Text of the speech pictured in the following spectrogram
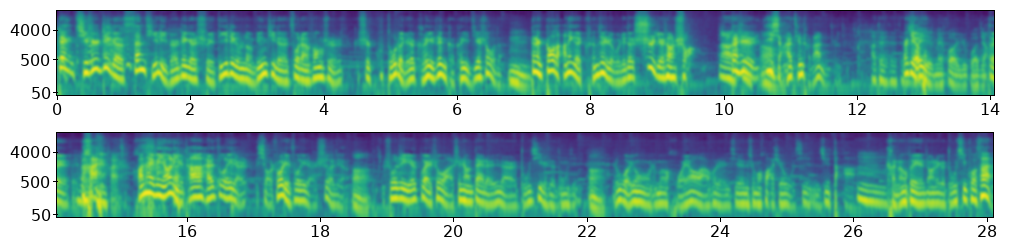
这其实这个《三体》里边这个水滴这种冷兵器的作战方式是读者觉得可以认可、可以接受的，嗯，但是高达那个纯粹是我觉得视觉上爽，啊，但是啊一想还挺扯淡的，就是。啊，对对对，而且所以没获雨果奖。对嗨嗨环太平洋里他还做了一点小说里做了一点设定，啊说这些怪兽啊身上带着一点毒气似的东西，啊如果用什么火药啊或者一些什么化学武器你去打，嗯，可能会让这个毒气扩散，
